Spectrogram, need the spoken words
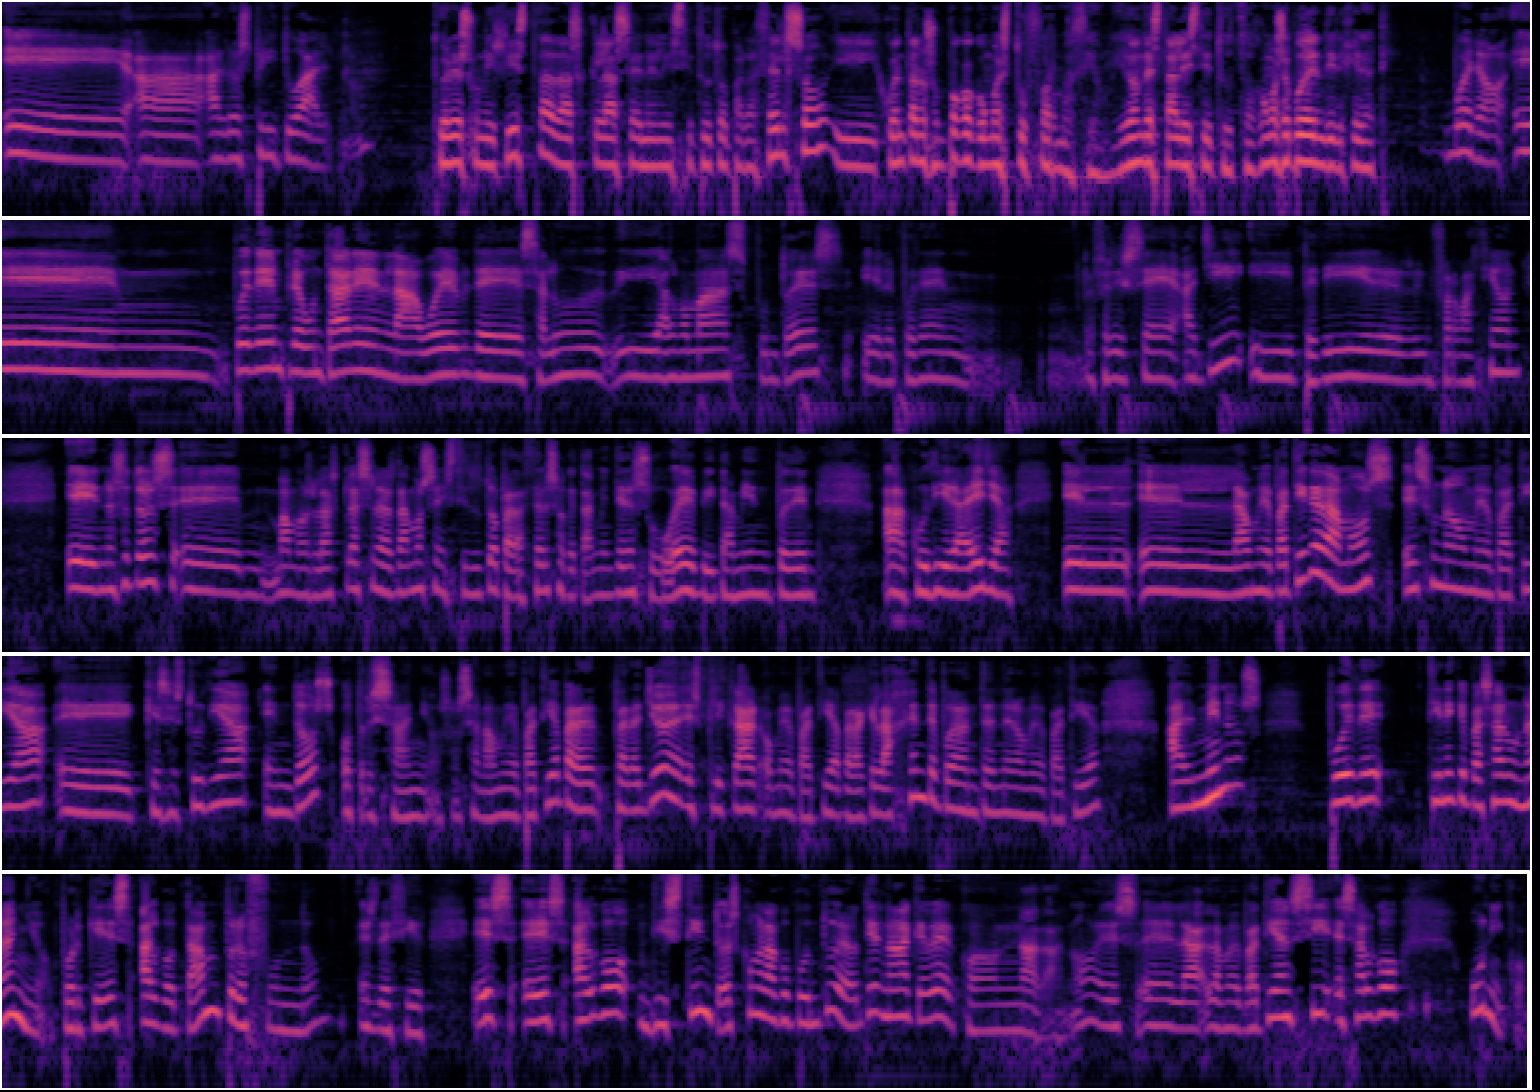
eh, a, lo espiritual, Tú eres unicista, das clase en el Instituto Paracelso y cuéntanos un poco cómo es tu formación y dónde está el instituto, cómo se pueden dirigir a ti. Bueno, eh, pueden preguntar en la web de salud y algo más.es y le pueden referirse allí y pedir información. Eh, nosotros, eh, vamos, las clases las damos en Instituto para Paracelso, que también tiene su web y también pueden acudir a ella. la homeopatía que damos es una homeopatía eh, que se estudia en dos o tres años. O sea, la homeopatía, para, para yo explicar homeopatía, para que la gente pueda entender homeopatía, al menos puede tiene que pasar un año porque es algo tan profundo, es decir, es, es algo distinto, es como la acupuntura, no tiene nada que ver con nada, ¿no? Es, eh, la, la homeopatía en sí es algo único.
